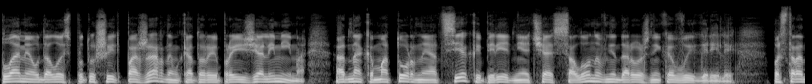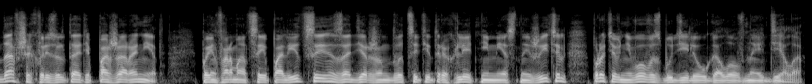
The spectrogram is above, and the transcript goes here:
Пламя удалось потушить пожарным, которые проезжали мимо, однако моторный отсек и передняя часть салона внедорожника выгорели. Пострадавших в результате пожара нет. По информации полиции, задержан 23-летний местный житель, против него возбудили уголовное дело.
